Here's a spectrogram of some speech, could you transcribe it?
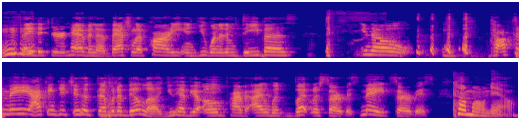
Mhm. Say that you're having a bachelorette party and you one of them divas. You know, talk to me. I can get you hooked up with a villa. You have your own private island with butler service, maid service. Come on now.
